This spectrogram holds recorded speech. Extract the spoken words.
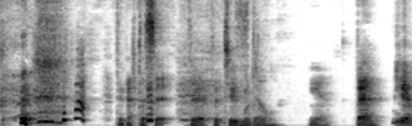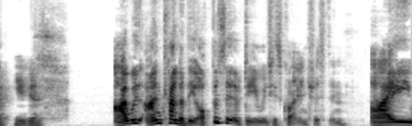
didn't have to sit through it for too much. Still. Yeah, Ben, go, Yeah. you go. I was I'm kind of the opposite of D, which is quite interesting. I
